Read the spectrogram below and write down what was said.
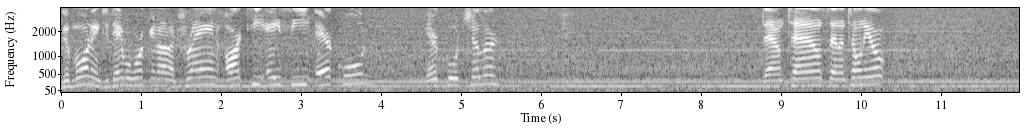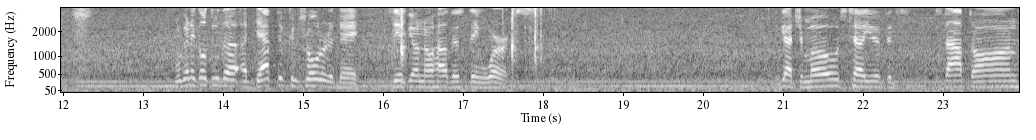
Good morning. Today we're working on a Trane RTAC air-cooled, air-cooled chiller. Downtown San Antonio. We're gonna go through the adaptive controller today, see if y'all know how this thing works. You got your modes, tell you if it's stopped on,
